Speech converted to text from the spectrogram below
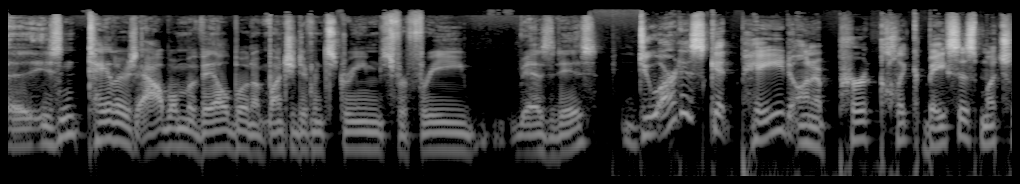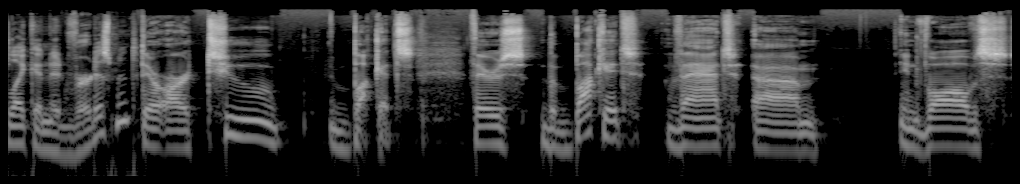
uh, isn't Taylor's album available in a bunch of different streams for free as it is? Do artists get paid on a per click basis, much like an advertisement? There are two buckets. There's the bucket that um, involves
